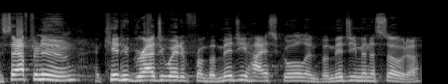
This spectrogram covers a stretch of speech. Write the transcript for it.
This afternoon, a kid who graduated from Bemidji High School in Bemidji, Minnesota,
